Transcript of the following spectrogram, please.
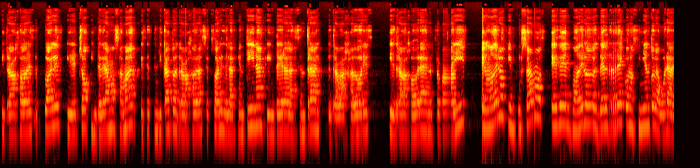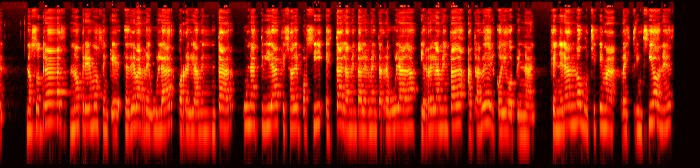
y trabajadores sexuales, y de hecho integramos a MAR, que es el Sindicato de Trabajadoras Sexuales de la Argentina, que integra la Central de Trabajadores y de Trabajadoras de nuestro país, el modelo que impulsamos es el modelo del reconocimiento laboral. Nosotras no creemos en que se deba regular o reglamentar una actividad que ya de por sí está lamentablemente regulada y reglamentada a través del Código Penal, generando muchísimas restricciones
